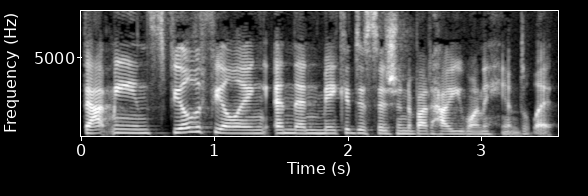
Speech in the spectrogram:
That means feel the feeling and then make a decision about how you want to handle it.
